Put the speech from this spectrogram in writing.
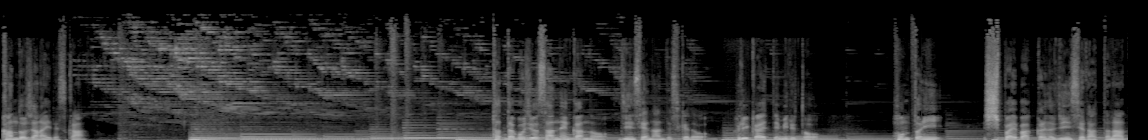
感動じゃないですか？たった53年間の人生なんですけど振り返ってみると本当に失敗ばっかりの人生だったな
